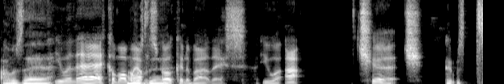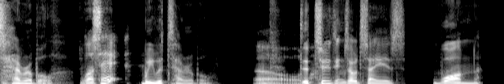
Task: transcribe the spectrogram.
I was there. You were there. Come on, I we haven't there. spoken about this. You were at church. It was terrible. Was it? We were terrible. Oh, The two things I would say is one,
